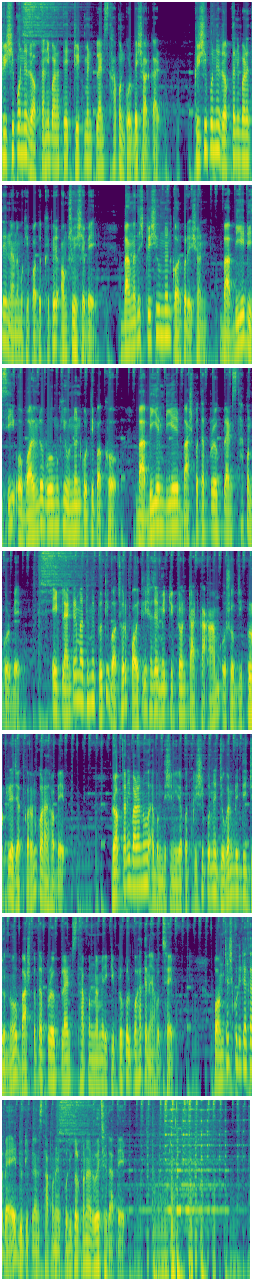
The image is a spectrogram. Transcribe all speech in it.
কৃষিপণ্যের রপ্তানি বাড়াতে treatment plant স্থাপন করবে সরকার। কৃষিপণ্যের রপ্তানি বাড়াতে নানামুখী পদক্ষেপের অংশ হিসেবে বাংলাদেশ কৃষি উন্নয়ন কর্পোরেশন বা বিএডিসি ও বরেন্দ্র বহুমুখী উন্নয়ন কর্তৃপক্ষ বা বিএমডিএ বাষ্পতাপ প্রয়োগ প্ল্যান্ট স্থাপন করবে। এই প্ল্যান্টের মাধ্যমে প্রতি বছর পঁয়ত্রিশ হাজার মেট্রিক টন টাটকা আম ও সবজি প্রক্রিয়াজাতকরণ করা হবে। রপ্তানি বাড়ানো এবং দেশে নিরাপদ কৃষিপণ্যের যোগান বৃদ্ধির জন্য বাষ্পতাপ প্রয়োগ প্ল্যান্ট স্থাপন নামের একটি প্রকল্প হাতে নেওয়া হচ্ছে। পঞ্চাশ কোটি টাকা ব্যয়ে দুটি প্ল্যান্ট স্থাপনের পরিকল্পনা রয়েছে তাতে।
